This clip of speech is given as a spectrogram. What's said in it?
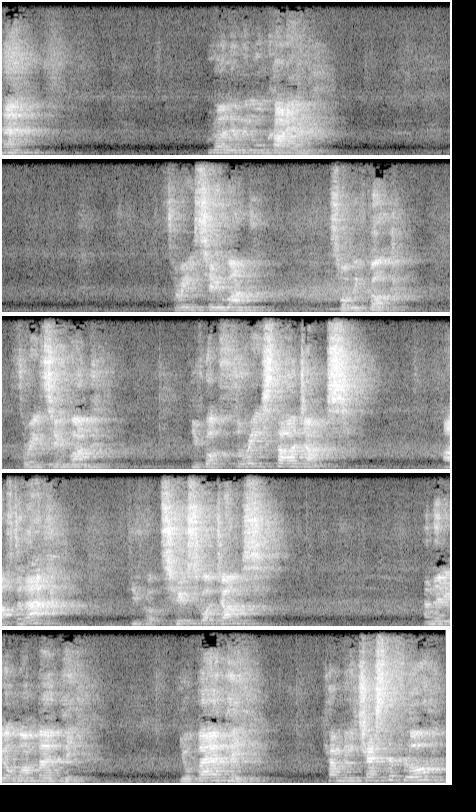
We've got a little bit more cardio. Three, two, one. That's what we've got. Three, two, one. You've got three star jumps. After that, you've got two squat jumps, and then you've got one burpee. Your burpee can be chest to floor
